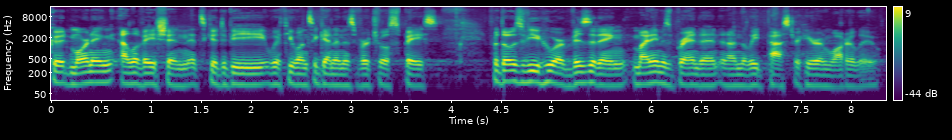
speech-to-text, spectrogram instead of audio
Good morning, Elevation. It's good to be with you once again in this virtual space. For those of you who are visiting, my name is Brandon, and I'm the lead pastor here in Waterloo.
